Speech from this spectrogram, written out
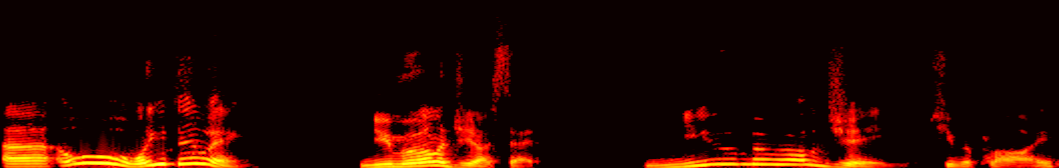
uh, "Oh, what are you doing?" Numerology, I said. Numerology, she replied.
